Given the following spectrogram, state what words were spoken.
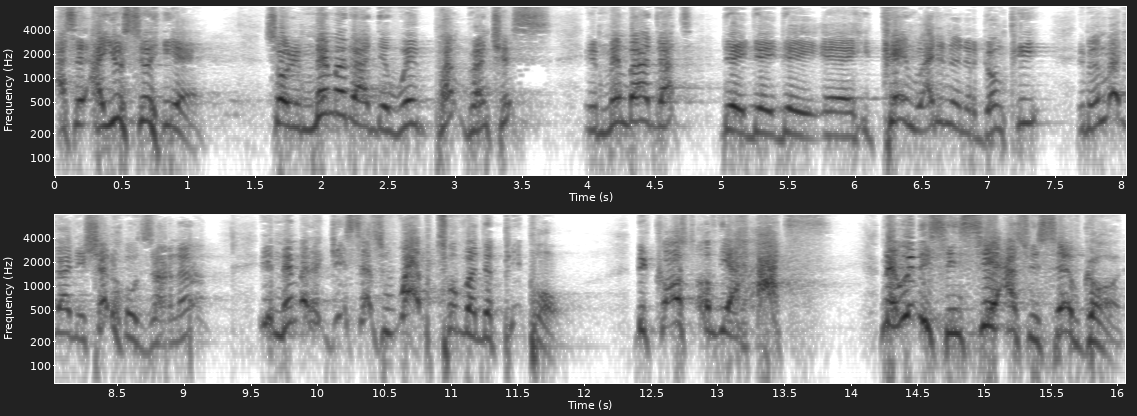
I said, Are you still here? So remember that the way branches. Remember that they, they, they, uh, he came riding on a donkey. Remember that they shouted Hosanna. Remember that Jesus wept over the people because of their hearts. May we be sincere as we serve God.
